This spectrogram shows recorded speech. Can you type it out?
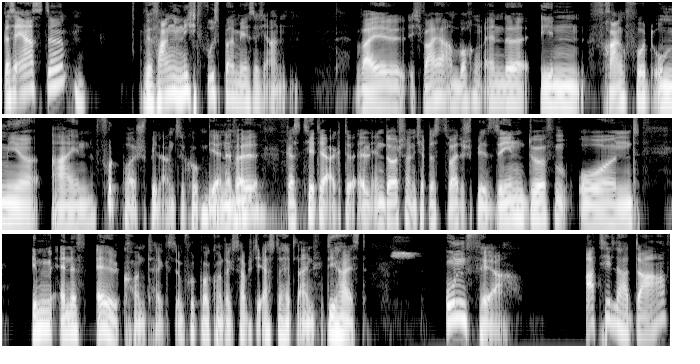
Das erste, wir fangen nicht fußballmäßig an weil ich war ja am Wochenende in Frankfurt, um mir ein Footballspiel anzugucken. Die NFL gastiert ja aktuell in Deutschland. Ich habe das zweite Spiel sehen dürfen und im NFL-Kontext, im Football-Kontext habe ich die erste Headline. Die heißt Unfair. Attila darf,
